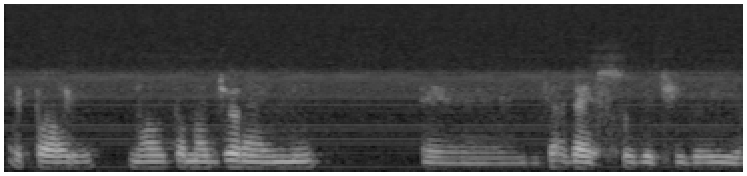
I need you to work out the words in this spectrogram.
e poi una volta maggiorenni eh, adesso decido io.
